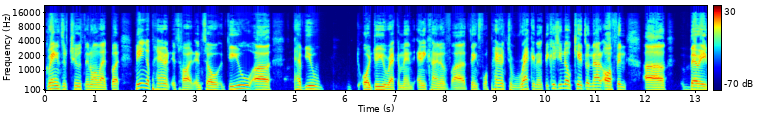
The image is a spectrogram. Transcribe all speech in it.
grains of truth and all that, but being a parent is hard. And so, do you uh, have you or do you recommend any kind of uh, things for parents to recognize? Because you know, kids are not often uh, very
